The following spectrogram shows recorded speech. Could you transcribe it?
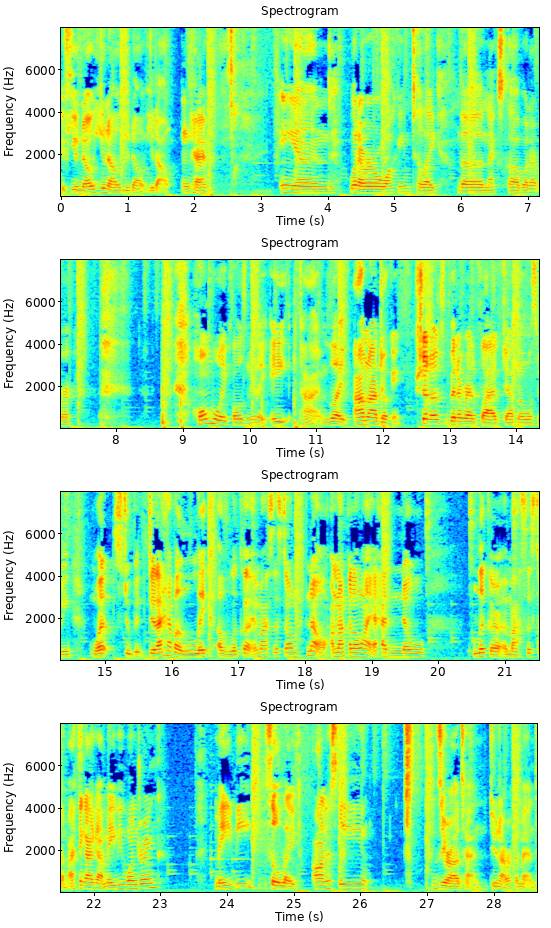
if you know, you know, you don't, you don't. Okay. And whatever, we're walking to like the next club, whatever. Homeboy calls me like eight times. Like, I'm not joking. Should have been a red flag. Jasmine was being what? Stupid. Did I have a lick of liquor in my system? No, I'm not gonna lie. I had no liquor in my system. I think I got maybe one drink. Maybe. So, like, honestly, zero out of 10. Do not recommend.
